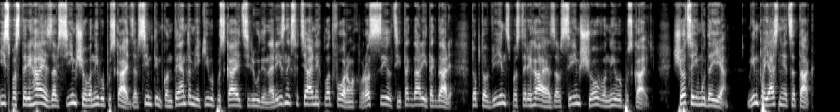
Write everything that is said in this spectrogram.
і спостерігає за всім, що вони випускають, за всім тим контентом, який випускають ці люди на різних соціальних платформах, в розсилці і так далі. і так далі. Тобто він спостерігає за всім, що вони випускають. Що це йому дає? Він пояснює це так.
